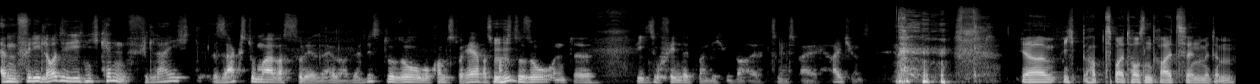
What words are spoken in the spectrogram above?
Ähm, für die Leute, die dich nicht kennen, vielleicht sagst du mal was zu dir selber. Wer bist du so? Wo kommst du her? Was mhm. machst du so? Und äh, wieso findet man dich überall? Zumindest bei iTunes. ja, ich habe 2013 mit dem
